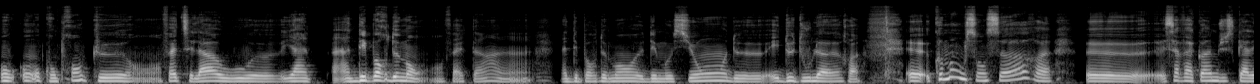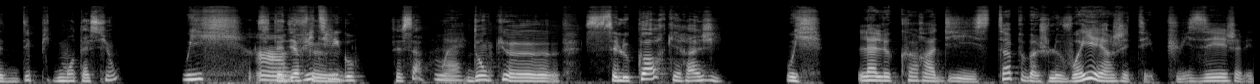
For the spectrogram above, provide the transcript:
on, on comprend que en fait c'est là où euh, il y a un, un débordement en fait, hein, un, un débordement euh, d'émotions de, et de douleurs. Euh, comment on s'en sort? Euh, Ça va quand même jusqu'à la dépigmentation, Oui. C'est-à-dire que- vitiligo. C'est ça. Ouais. Donc euh, c'est le corps qui réagit. Oui. Là, le corps a dit stop. Bah, je le voyais. hein, J'étais épuisée, j'avais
